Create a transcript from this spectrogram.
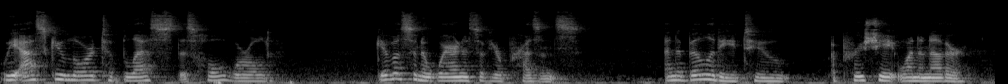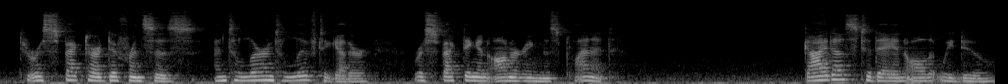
We ask you, Lord, to bless this whole world. Give us an awareness of your presence, an ability to appreciate one another, to respect our differences, and to learn to live together, respecting and honoring this planet. Guide us today in all that we do.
